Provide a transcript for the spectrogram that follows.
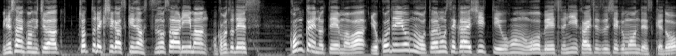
皆さんこんにちは。ちょっと歴史が好きな普通のサラリーマン岡本です。今回のテーマは横で読む大人の世界史っていう本をベースに解説していくもんですけど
